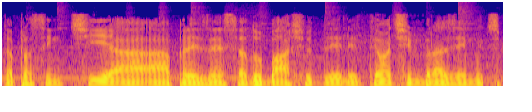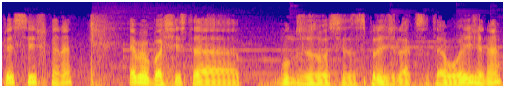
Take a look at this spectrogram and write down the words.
Dá pra sentir a, a, presença do baixo dele. Ele tem uma timbragem muito específica, né? É meu baixista, um dos meus baixistas prediletos até hoje, né?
